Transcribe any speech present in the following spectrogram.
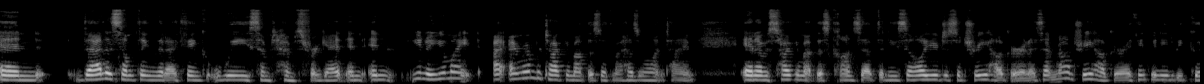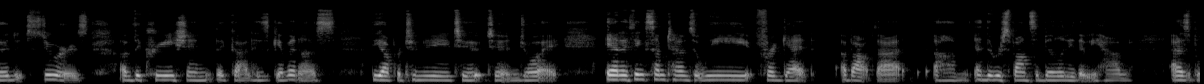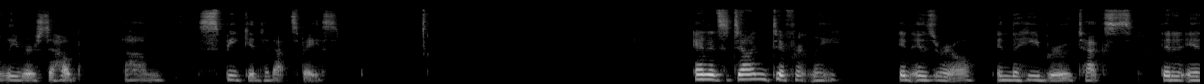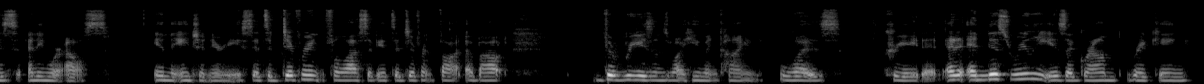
And that is something that I think we sometimes forget. And and you know, you might I, I, remember talking about this with my husband one time and I was talking about this concept and he said, Oh, you're just a tree hugger and I said, I'm not a tree hugger. I think we need to be good stewards of the creation that God has given us the opportunity to to enjoy. And I think sometimes we forget about that um, and the responsibility that we have as believers to help um, speak into that space. And it's done differently in Israel, in the Hebrew texts, than it is anywhere else in the ancient Near East. It's a different philosophy, it's a different thought about the reasons why humankind was created. And, and this really is a groundbreaking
